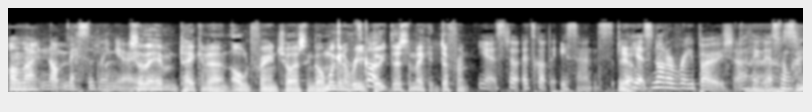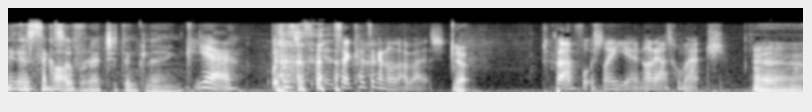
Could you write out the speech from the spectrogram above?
or like not massively new. Mm-hmm. So they haven't taken an old franchise and gone, we're going to got- reboot this and make it different. yeah, it's still it's got the essence. Yeah. Yeah, it's not a reboot. I think that's what I'm kind of getting sick of. Ratchet and Clank. Yeah, which is just so kids are gonna love it. Yeah. But unfortunately, yeah, not out till March. Yeah.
